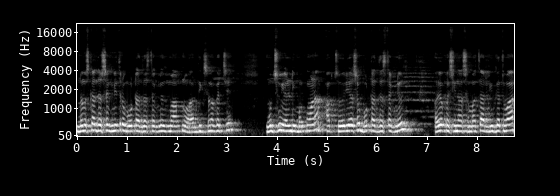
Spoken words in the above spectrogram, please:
નમસ્કાર દર્શક મિત્રો, બોટાદ દસ્તક ન્યૂઝમાં આપનું હાર્દિક સ્વાગત છે. હું છું એલડી મકવાણા, આપ જોઈ રહ્યા છો બોટાદ દસ્તક ન્યૂઝ. હવે પછીના સમાચાર વિગતવાર.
